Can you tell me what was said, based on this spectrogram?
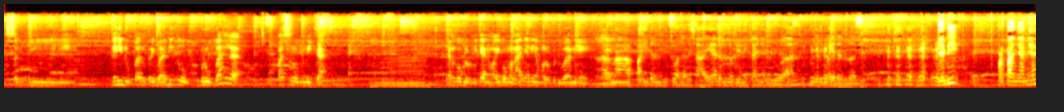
segi kehidupan pribadi tuh berubah nggak pas lu menikah kan gue belum nikah nih makanya gue mau nanya nih sama lu berdua nih. Karena Pak Idan lebih tua dari saya dan lebih nikahnya duluan jadi Pak Idan dulu aja Jadi pertanyaannya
